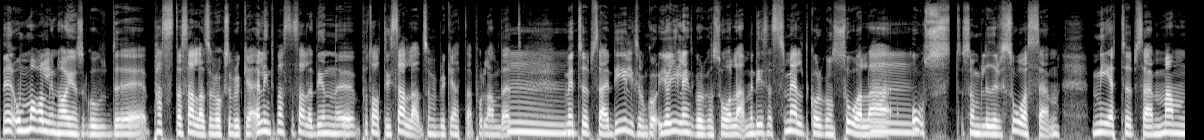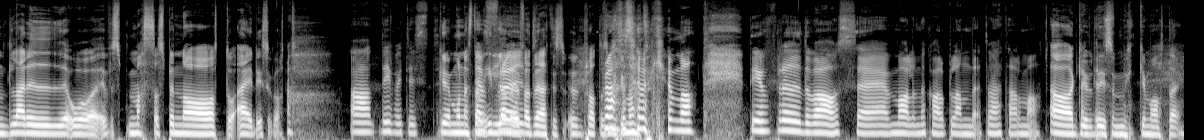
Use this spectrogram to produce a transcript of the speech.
men och Malin har ju en så god eh, pastasallad som vi också brukar, eller inte pastasallad, det är en eh, potatissallad som vi brukar äta på landet. Mm. Med typ så här, det är liksom, jag gillar inte gorgonzola men det är så smält gorgonzola mm. ost som blir såsen. Med typ så mandlar i och massa spenat och nej det är så gott. Oh. Ja det är faktiskt Gud, jag mår nästan illa nu för att vi ätit, pratat så Bra mycket mat. så mycket mat. Det är en fröjd att vara hos eh, Malin och Karl på landet och äta all mat. Ja gud det är Faktiskt. så mycket mat där.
